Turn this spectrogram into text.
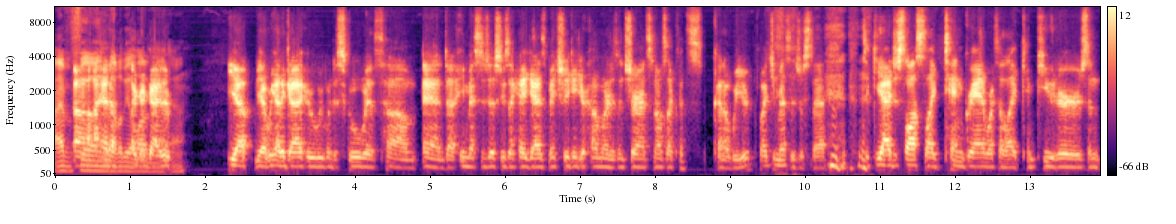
I have a Uh, I had that'll be a like a lot of guy that, that- yeah. Yeah, yeah. We had a guy who we went to school with, um, and uh, he messaged us. He's like, "Hey guys, make sure you get your homeowners insurance." And I was like, "That's kind of weird. Why'd you message us that?" It's like, "Yeah, I just lost like ten grand worth of like computers and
